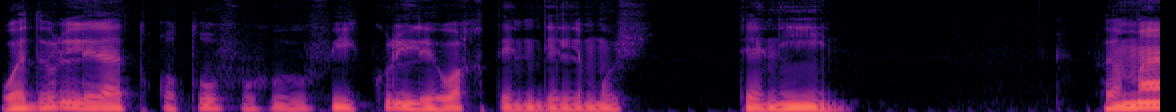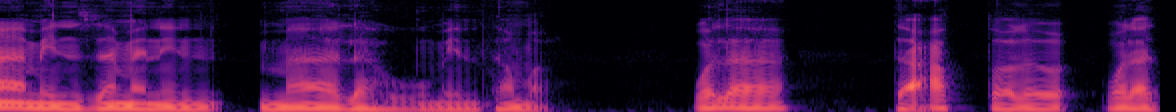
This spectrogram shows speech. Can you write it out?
وذللت قطوفه في كل وقت للمجتنين. فما من زمن ما له من ثمر ولا تعطل، ولا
